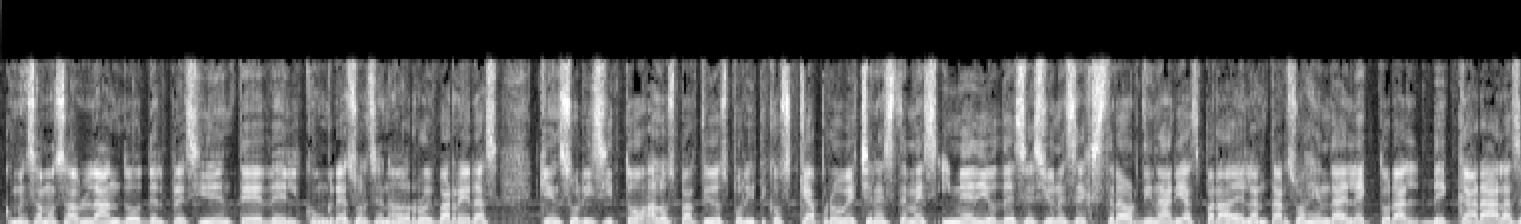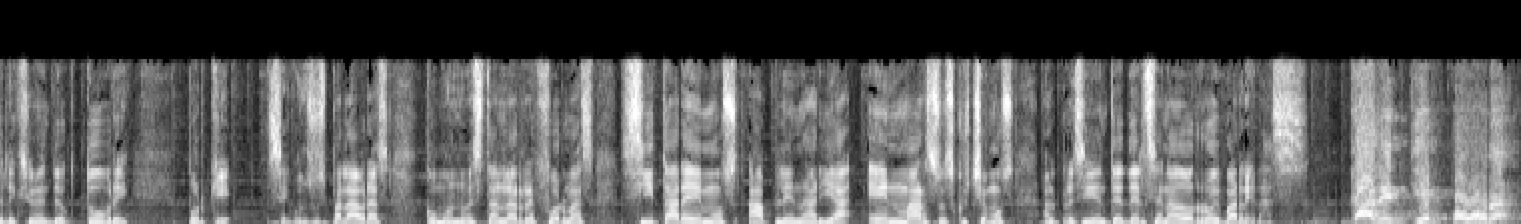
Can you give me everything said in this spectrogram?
Comenzamos hablando del presidente del Congreso, el senador Roy Barreras, quien solicitó a los partidos políticos que aprovechen este mes y medio de sesiones extraordinarias para adelantar su agenda electoral de cara a las elecciones de octubre, porque según sus palabras, como no están las reformas, citaremos a plenaria en marzo. Escuchemos al presidente del Senado, Roy Barreras. Ganen tiempo ahora,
